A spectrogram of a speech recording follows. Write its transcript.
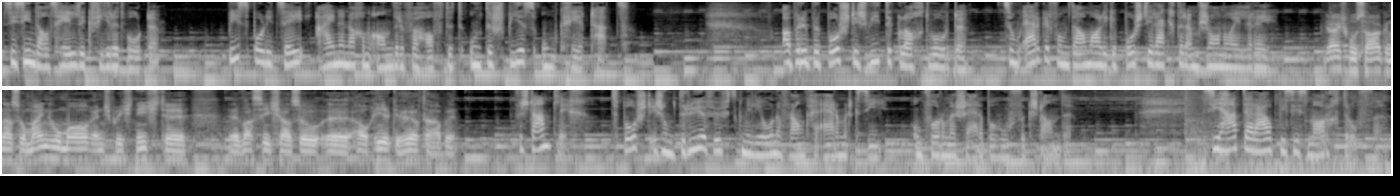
Sie sind als Helden gefeiert worden, bis die Polizei einen nach dem anderen verhaftet und der Spieß umgekehrt hat. Aber über die Post ist weitergelacht worden, zum Ärger vom damaligen Postdirektor Jean-Noël Rey. Ja, ich muss sagen, also mein Humor entspricht nicht, äh, was ich also äh, auch hier gehört habe. Verständlich. Die Post war um 53 Millionen Franken ärmer und vor einem Scherbenhaufen gestanden. Sie hat er auch bis ins Mark getroffen.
